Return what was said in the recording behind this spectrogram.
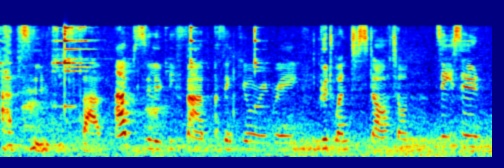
Absolutely fab. Absolutely fab. I think you'll agree. Good one to start on. See you soon.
